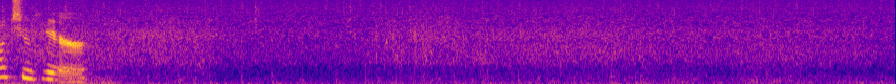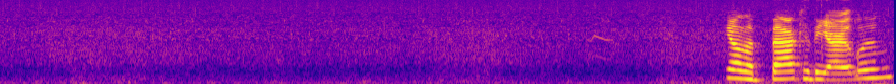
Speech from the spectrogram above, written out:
Want you here. On the back of the island?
